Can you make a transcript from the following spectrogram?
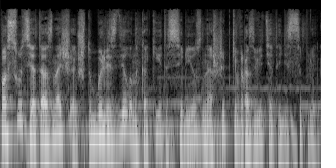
По сути, это означает, что были сделаны какие-то серьезные ошибки в развитии этой дисциплины.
